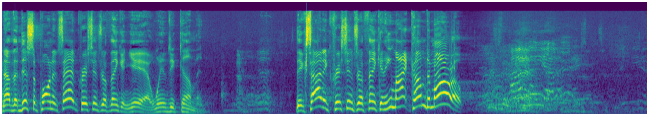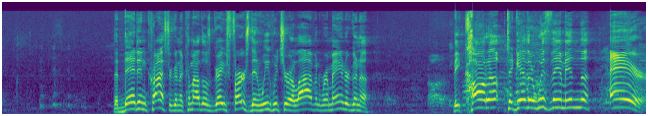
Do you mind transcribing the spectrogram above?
Now, the disappointed, sad Christians are thinking, yeah, when's he coming? The excited Christians are thinking, he might come tomorrow. The dead in Christ are going to come out of those graves first, then we which are alive and remain are going to be caught up together with them in the air.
